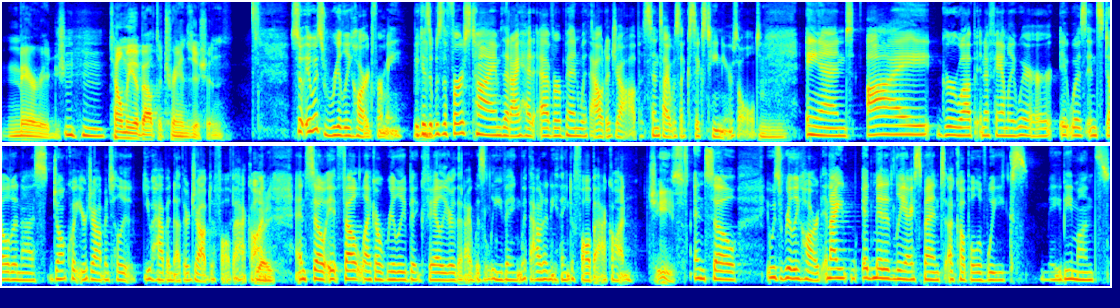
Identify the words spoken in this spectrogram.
marriage. Tell me about the transition. So it was really hard for me because mm-hmm. it was the first time that I had ever been without a job since I was like 16 years old. Mm-hmm. And I grew up in a family where it was instilled in us don't quit your job until you have another job to fall back on. Right. And so it felt like a really big failure that I was leaving without anything to fall back on. Jeez, And so it was really hard. And I admittedly I spent a couple of weeks, maybe months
